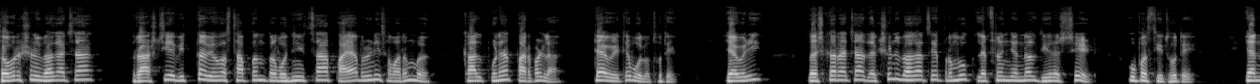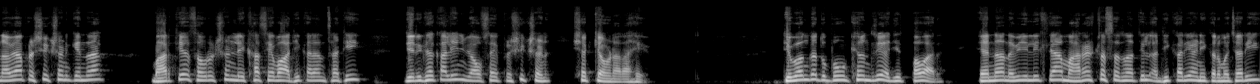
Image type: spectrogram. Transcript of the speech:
संरक्षण विभागाच्या राष्ट्रीय वित्त व्यवस्थापन प्रबोधिनीचा पायाभरणी समारंभ काल पुण्यात पार पडला त्यावेळी ते बोलत होते. यावेळी लष्कराच्या दक्षिण विभागाचे प्रमुख लेफ्टनंट जनरल धीरज शेठ उपस्थित होते. या नव्या प्रशिक्षण केंद्रात भारतीय संरक्षण लेखा सेवा अधिकाऱ्यांसाठी दीर्घकालीन व्यावसायिक प्रशिक्षण शक्य होणार आहे. दिवंगत उपमुख्यमंत्री अजित पवार यांना नवी दिल्लीतल्या महाराष्ट्र सदनातील अधिकारी आणि कर्मचारी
